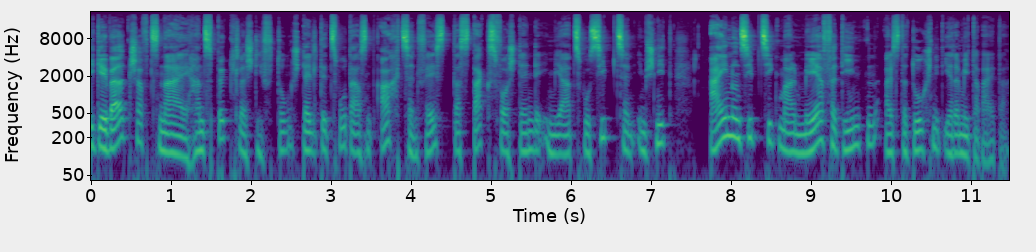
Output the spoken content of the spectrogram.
Die gewerkschaftsnahe Hans-Böckler-Stiftung stellte 2018 fest, dass DAX-Vorstände im Jahr 2017 im Schnitt 71 Mal mehr verdienten als der Durchschnitt ihrer Mitarbeiter.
